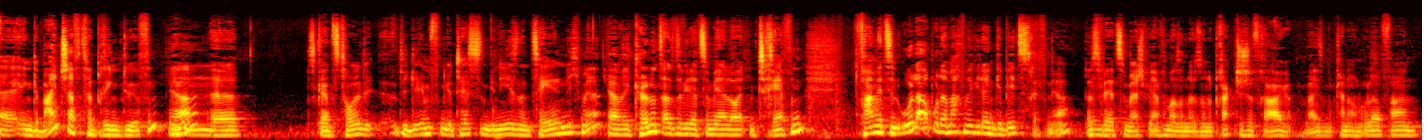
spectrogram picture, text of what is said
äh, in Gemeinschaft verbringen dürfen. Ja? Mhm. Äh, ist ganz toll, die, die geimpften, getesteten, Genesenen zählen nicht mehr. Ja, wir können uns also wieder zu mehr Leuten treffen. Fahren wir jetzt in Urlaub oder machen wir wieder ein Gebetstreffen? Ja, das wäre zum Beispiel einfach mal so eine, so eine praktische Frage. Weiß, man kann auch in Urlaub fahren,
